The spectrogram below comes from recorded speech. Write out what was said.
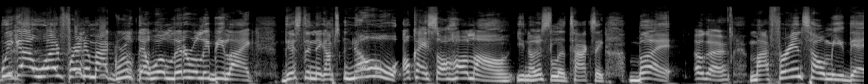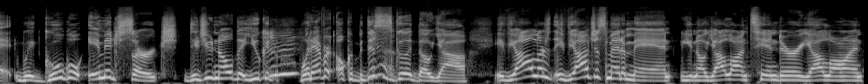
We got one friend in my group that will literally be like, "This the nigga." I'm t- no, okay. So hold on. You know, it's a little toxic, but okay. My friend told me that with Google image search, did you know that you could whatever okay, but this is good though, y'all. If y'all are if y'all just met a man, you know, y'all on Tinder, y'all on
